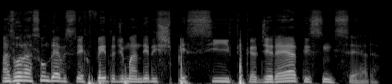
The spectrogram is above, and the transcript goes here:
Mas a oração deve ser feita de maneira específica, direta e sincera.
